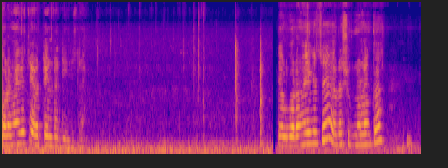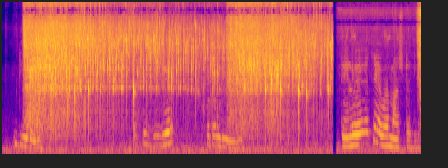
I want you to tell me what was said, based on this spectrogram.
গরম হয়ে গেছে, এবার তেলটা দিয়ে দিতে। তেল গরম হয়ে গেছে, এবার শুকনো লঙ্কা দিয়ে দেবো। জিরে ফোটন দিয়ে তেল হয়ে গেছে, এবার মাছটা দিয়ে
